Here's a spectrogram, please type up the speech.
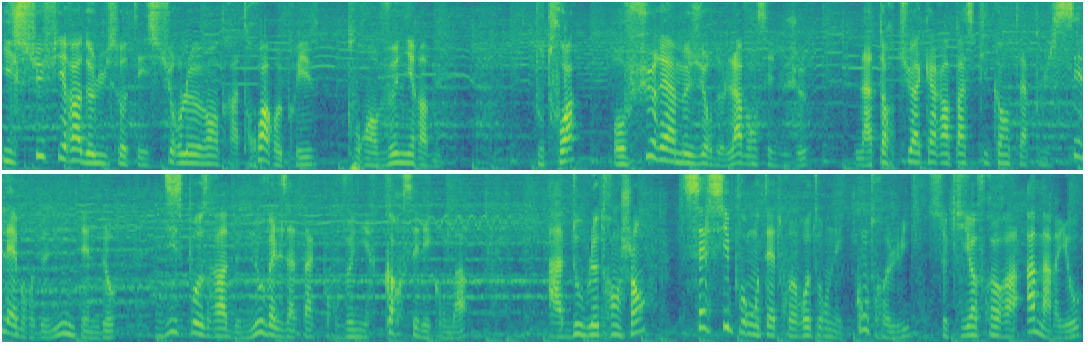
il suffira de lui sauter sur le ventre à trois reprises pour en venir à bout. Toutefois, au fur et à mesure de l'avancée du jeu, la tortue à carapace piquante la plus célèbre de Nintendo disposera de nouvelles attaques pour venir corser les combats. À double tranchant, celles-ci pourront être retournées contre lui, ce qui offrera à Mario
